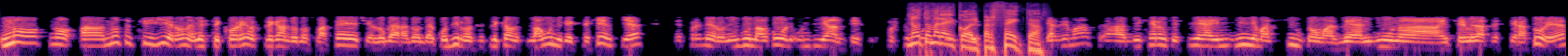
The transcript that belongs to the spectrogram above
No, no, uh, nos escribieron en este correo explicándonos la fecha, el lugar a donde acudir, nos explicaron la única exigencia es primero ningún alcohol un día antes. No tomar alcohol, perfecto. Y además uh, dijeron que si hay mínimas síntomas de alguna enfermedad respiratoria,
